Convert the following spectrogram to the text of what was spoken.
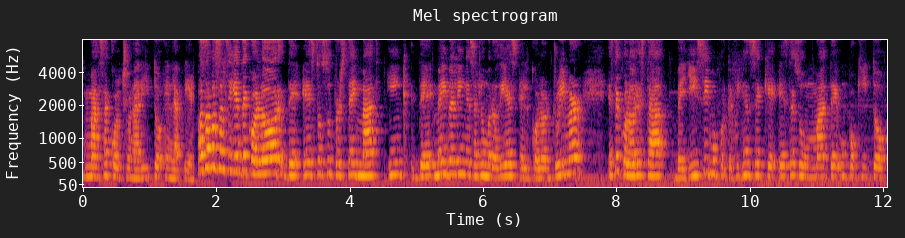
más acolchonadito en la piel. Pasamos al siguiente color de estos Super Stay Matte Ink de Maybelline, es el número 10, el color Dreamer. Este color está bellísimo porque fíjense que este es un mate un poquito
